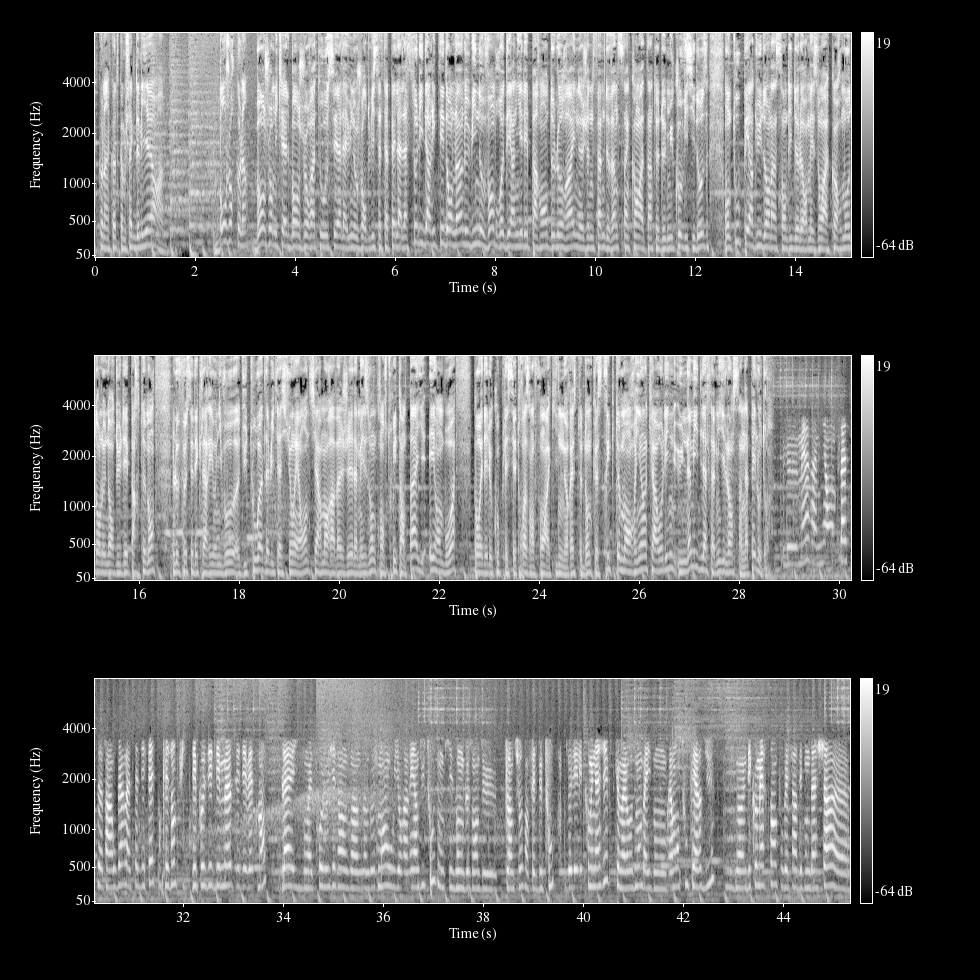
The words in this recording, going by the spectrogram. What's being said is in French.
Colin comme chaque demi-heure. Bonjour Colin. Bonjour Mickaël, bonjour à tous. Et à la une aujourd'hui, cet appel à la solidarité dans l'Ain. Le 8 novembre dernier, les parents de Laura, une jeune femme de 25 ans atteinte de mucoviscidose, ont tout perdu dans l'incendie de leur maison à Cormeaux, dans le nord du département. Le feu s'est déclaré au niveau du toit de l'habitation et a entièrement ravagé la maison construite en paille et en bois. Pour aider le couple et ses trois enfants à qui il ne reste donc strictement rien, Caroline, une amie de la famille, lance un appel aux dons. Le maire a mis en place, enfin ouvert la salle des fêtes pour que les gens puissent déposer des meubles et des vêtements. Là, ils vont être relogés dans un, logement où il y aura rien du tout, donc ils ont besoin de plein de choses, en fait, de tout, de l'électroménager, parce que malheureusement, bah, ils ont vraiment tout perdu. Des commerçants pouvaient faire des bons d'achat. euh,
